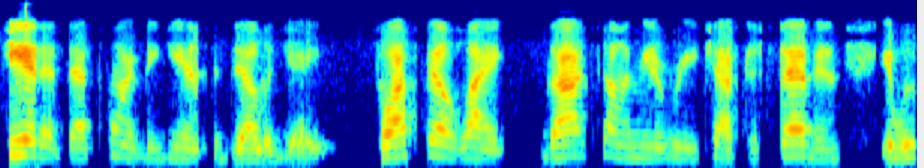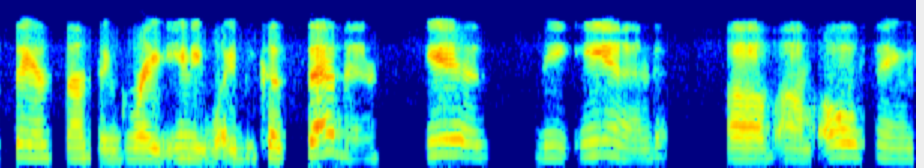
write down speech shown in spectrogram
He had at that point began to delegate. So I felt like God telling me to read chapter 7, it was saying something great anyway, because 7 is the end of um, old things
